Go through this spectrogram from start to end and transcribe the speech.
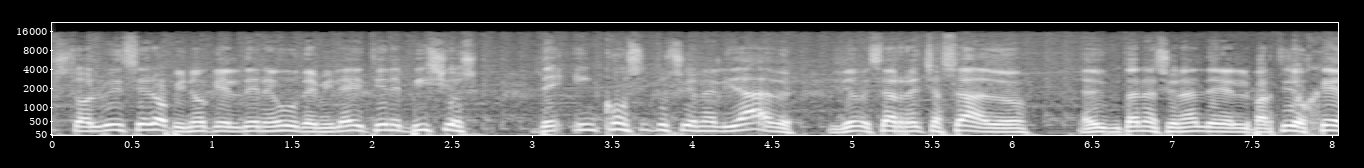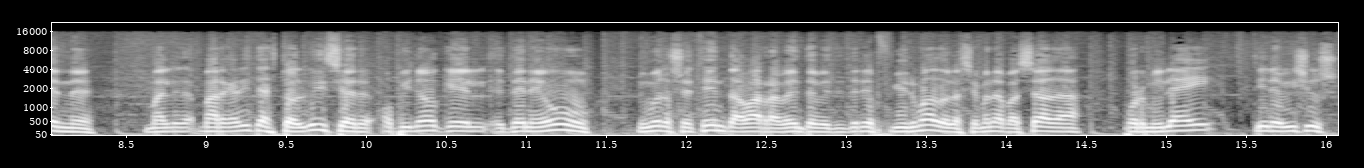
Solvitzer opinó que el DNU de Miley tiene vicios de inconstitucionalidad y debe ser rechazado. La diputada nacional del partido GEN, Margarita Stolbizer, opinó que el DNU número 70-2023 firmado la semana pasada por Milei tiene vicios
